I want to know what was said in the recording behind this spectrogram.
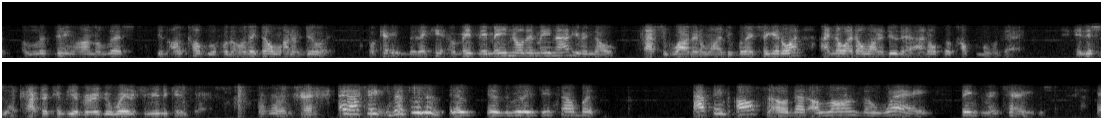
thing on the list is uncomfortable for them, or they don't want to do it. Okay, they can't. Or may, they may know. They may not even know actually why they don't want to do. it. But they say, you know what? I know I don't want to do that. I don't feel comfortable with that. And this is a contract can be a very good way to communicate that. Mhm. Okay. And I think this one is, is is really detailed, but I think also that along the way things may change.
